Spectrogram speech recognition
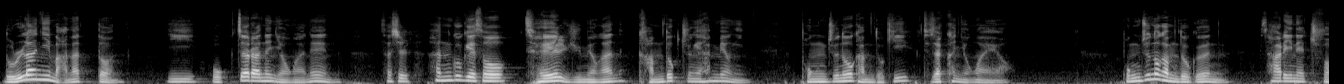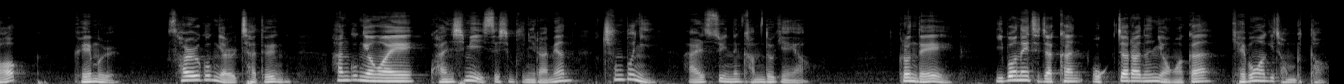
논란이 많았던 이 옥자라는 영화는 사실 한국에서 제일 유명한 감독 중에 한 명인 봉준호 감독이 제작한 영화예요. 봉준호 감독은 살인의 추억, 괴물, 설국 열차 등 한국 영화에 관심이 있으신 분이라면 충분히 알 수 있는 감독이에요. 그런데 이번에 제작한 옥자라는 영화가 개봉하기 전부터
